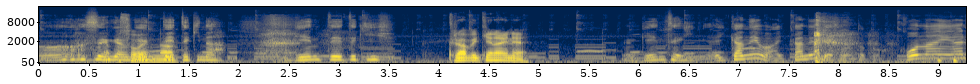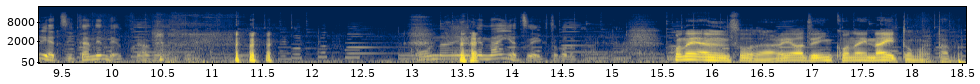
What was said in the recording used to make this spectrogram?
あーそれが限定的な限定的比べいけないね。限定いかねえわいかねえんだよそのとこ口内炎あるやついかねえんだよクラブなんて口内炎がないやつが行くとこだからこのうん、そうだ。あれは全員こないないと思うよ、多分。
